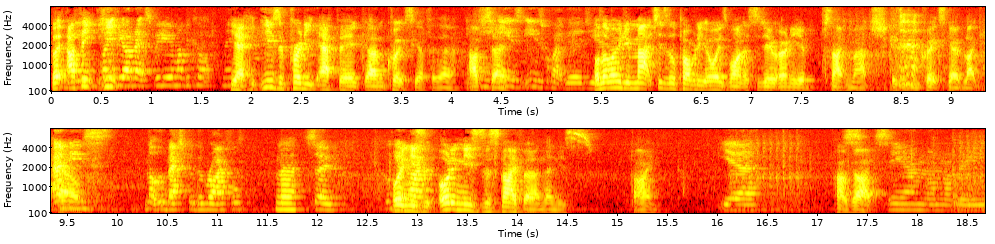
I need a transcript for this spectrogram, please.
But I Maybe- think he- maybe our next video might be COD. Maybe? Yeah, he's a pretty epic um, quick skipper there, I have to he, say. He is, he quite good. Yeah. Although when we do matches, they'll probably always want us to do only a sniper match because he can quick scope like hell. and he's not the best with the rifle, Nah. so. we'll All he, needs, all he needs is a sniper and then he's fine. Yeah. Oh god. See, I'm, I'm not really.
